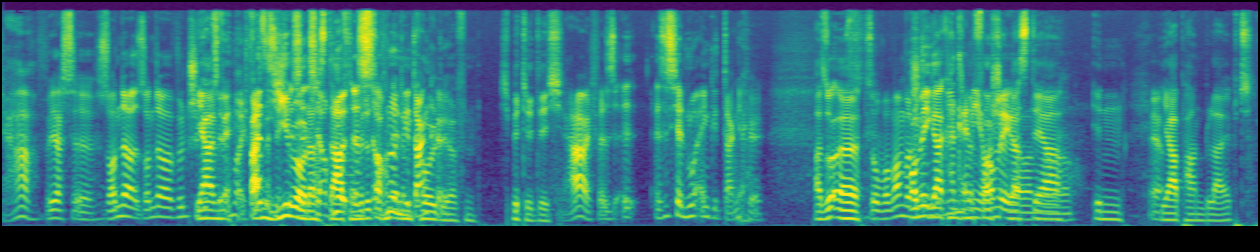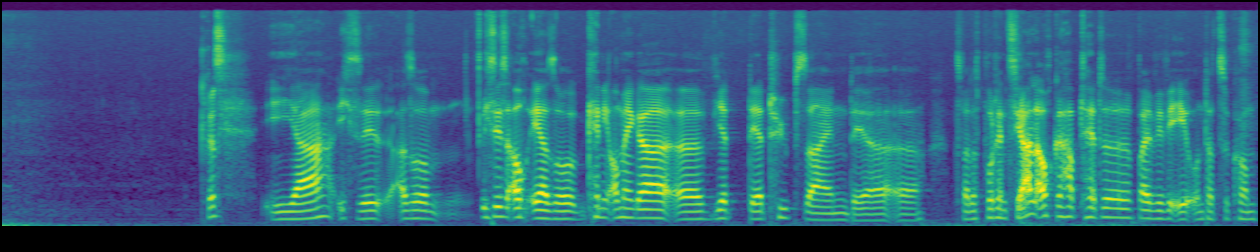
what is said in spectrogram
Ja, das, äh, Sonder, Sonderwünsche ja, ja immer. Ich weiß es Hero nicht. das ja darf, dann wird es auch nur ein Cole dürfen. Ich bitte dich. Ja, ich weiß, es ist ja nur ein Gedanke. Ja. Also, äh, so, Omega kann ich mir vorstellen, Omega dass der in ja. Japan bleibt. Chris? Ja, ich sehe, also ich sehe es auch eher so. Kenny Omega äh, wird der Typ sein, der äh, zwar das Potenzial auch gehabt hätte, bei WWE unterzukommen,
